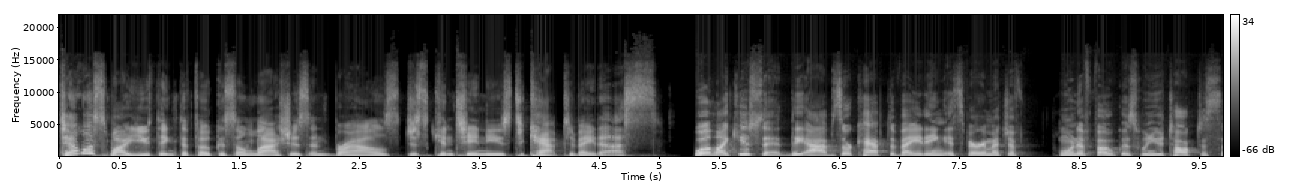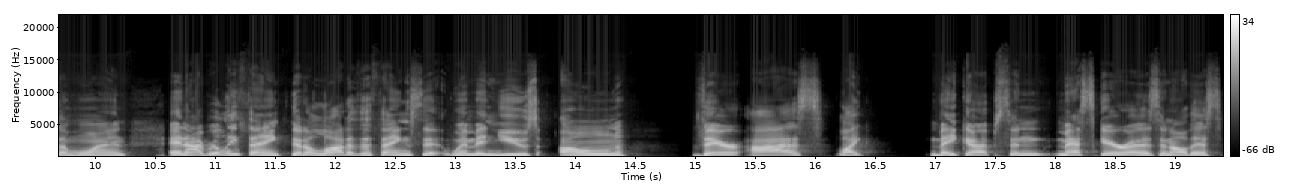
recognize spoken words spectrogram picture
tell us why you think the focus on lashes and brows just continues to captivate us. Well, like you said, the abs are captivating. It's very much a point of focus when you talk to someone. And I really think that a lot of the things that women use on their eyes, like makeups and mascaras and all this,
